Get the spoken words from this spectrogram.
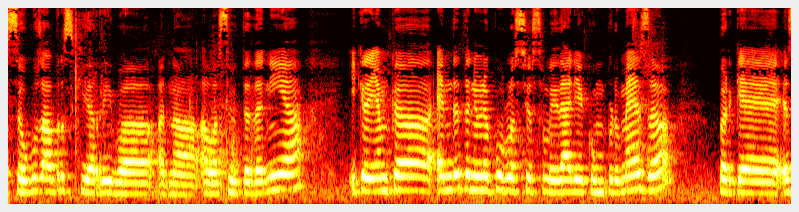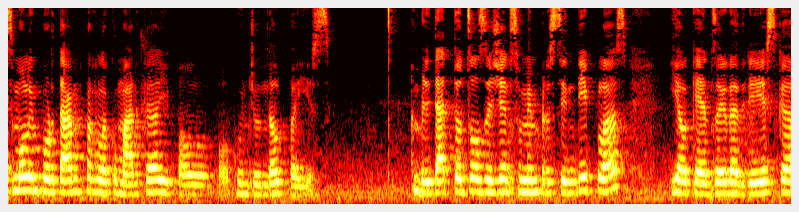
sou vosaltres qui arriba a, a la ciutadania i creiem que hem de tenir una població solidària i compromesa perquè és molt important per la comarca i pel, pel conjunt del país. En veritat tots els agents som imprescindibles i el que ens agradaria és que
